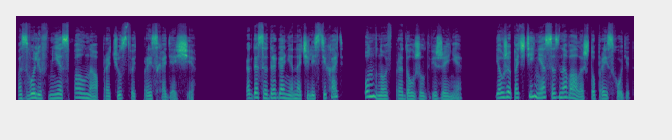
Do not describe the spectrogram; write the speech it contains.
позволив мне сполна прочувствовать происходящее. Когда содрогания начали стихать, он вновь продолжил движение. Я уже почти не осознавала, что происходит.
